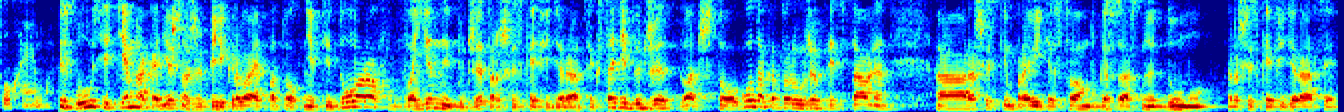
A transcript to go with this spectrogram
слухаємо. СБУ системно, конечно же, перекрывает поток нефтедолларов в военный бюджет Российской Федерации. Кстати, бюджет 2026 года, который уже представлен а, российским правительством в Государственную Думу Российской Федерации,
